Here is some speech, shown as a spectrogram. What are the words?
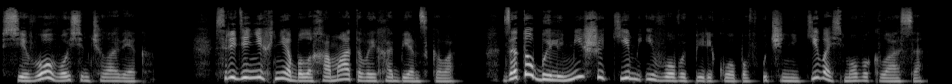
Всего восемь человек. Среди них не было Хаматова и Хабенского. Зато были Миша, Ким и Вова Перекопов, ученики восьмого класса,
